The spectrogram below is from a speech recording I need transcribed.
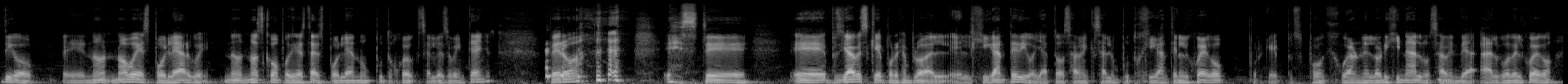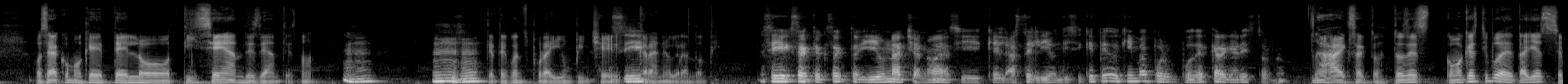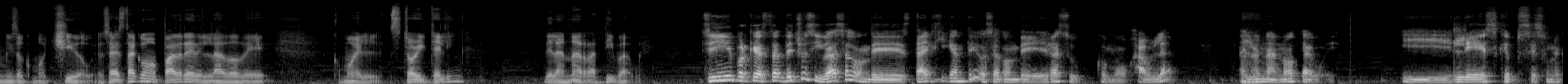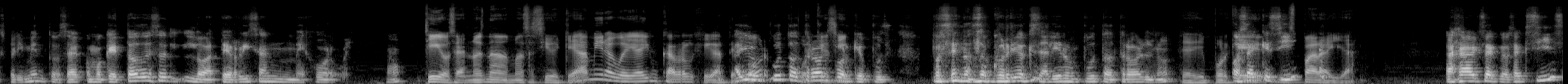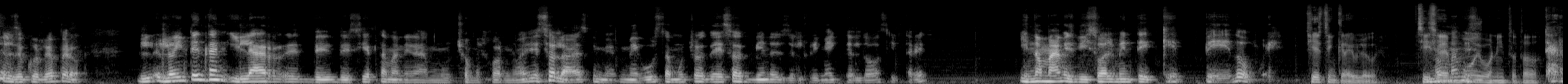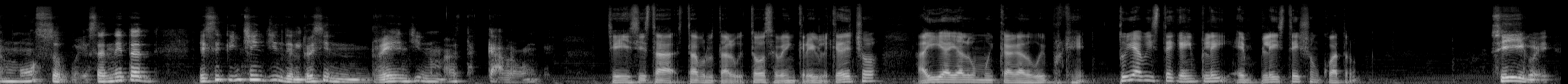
digo, este, no, no voy a spoilear, güey. No, no es como podría estar spoileando un puto juego que salió hace 20 años. Pero, este, eh, pues ya ves que, por ejemplo, el, gigante, digo, ya todos saben que sale un puto gigante en el juego, porque pues, supongo que jugaron el original o saben de algo del juego. O sea, como que te lo tisean desde antes, ¿no? Que te encuentres por ahí un pinche cráneo grandote. Sí, exacto, exacto. Y un hacha, ¿no? Así que hasta el león dice, ¿qué pedo? ¿Quién va por poder cargar esto, no? Ajá, exacto. Entonces, como que este tipo de detalles se me hizo como chido, güey. O sea, está como padre del lado de como el storytelling, de la narrativa, güey. Sí, porque hasta, de hecho, si vas a donde está el gigante, o sea, donde era su como jaula, hay una nota, güey. y lees que pues, es un experimento. O sea, como que todo eso lo aterrizan mejor, güey, ¿no? Sí, o sea, no es nada más así de que, ah, mira, güey, hay un cabrón gigante. Hay un puto troll porque pues, pues se nos ocurrió que saliera un puto troll, ¿no? Sí, porque o sea que sí. Dispara y ya. Ajá, exacto. O sea, que sí se les ocurrió, pero lo intentan hilar eh, de, cierta manera mucho mejor, ¿no? Eso la verdad es que me, gusta mucho. De eso viene desde el remake del 2 y 3. Y no mames, visualmente, qué pedo, güey. Sí, está increíble, güey. Sí, se ve muy bonito todo. Está hermoso, güey. O sea, neta, ese pinche engine del Resident Re-Engine, no mames, está cabrón, güey. Sí, sí, está, está brutal, güey. Todo se ve increíble. Que de hecho, ahí hay algo muy cagado, güey, porque tú ya viste gameplay en PlayStation 4. Sí, güey.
